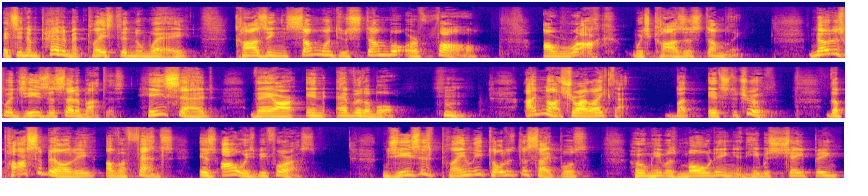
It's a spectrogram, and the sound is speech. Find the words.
It's an impediment placed in the way, causing someone to stumble or fall, a rock which causes stumbling. Notice what Jesus said about this. He said they are inevitable. Hmm. I'm not sure I like that, but it's the truth. The possibility of offense is always before us. Jesus plainly told his disciples, whom he was molding and he was shaping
